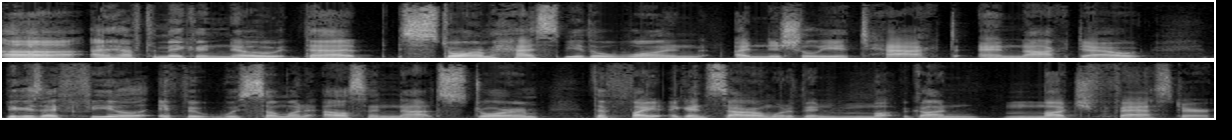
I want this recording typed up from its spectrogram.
Uh, I have to make a note that Storm has to be the one initially attacked and knocked out because I feel if it was someone else and not Storm, the fight against Sauron would have been mu- gone much faster.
